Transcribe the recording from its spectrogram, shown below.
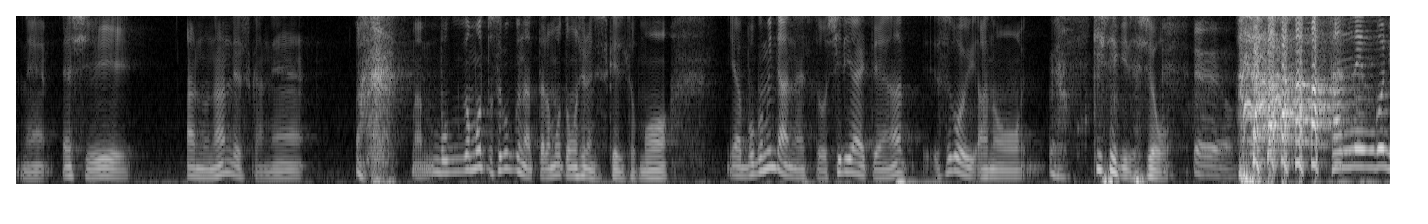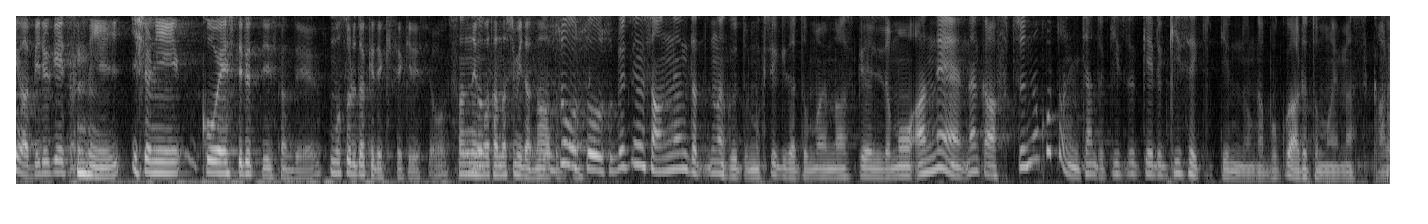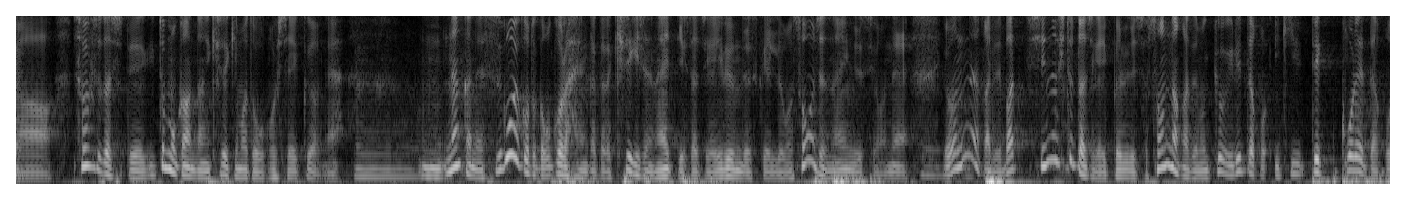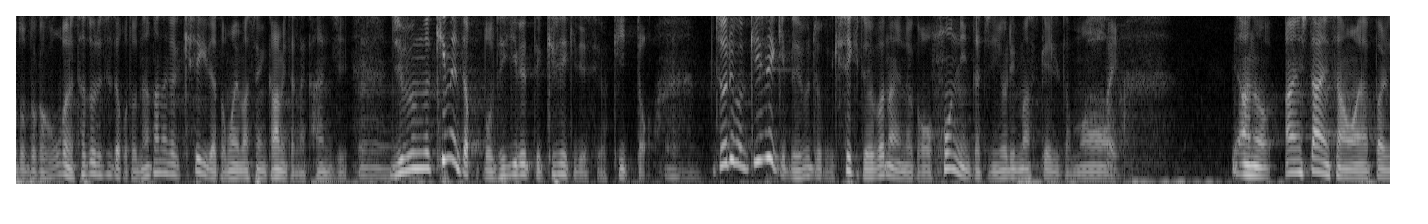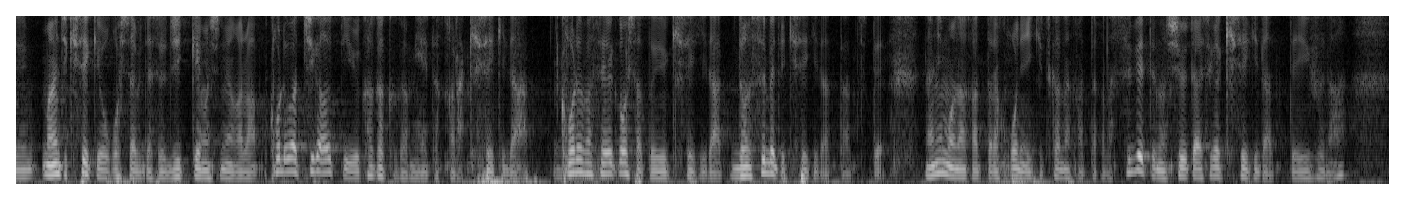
ね、だしあの何ですかね まあ僕がもっとすごくなったらもっと面白いんですけれどもいや僕みたいなやつと知り合えてすごいあの奇跡でしょう。3 年後にはビル・ゲイツに一緒に公演してるって言ってたんでもうそれだけで奇跡ですよ。3年後楽しみだなとそうそうそう。別に3年経たなくても奇跡だと思いますけれどもあのねなんか普通のことにちゃんと気づける奇跡っていうのが僕はあると思いますから、そういう人たちっていとも簡単に奇跡また起こしていくよね。うん、なんかねすごいことが起こらへんかったら奇跡じゃないっていう人たちがいるんですけれどもそうじゃないんですよね、世の中でば死ぬ人たちがいっぱいいるでしょ。その中でも今日入れたこ生きてこれたこととかここまでたどり着いたことなかなか奇跡だと思いませんか？みたいな感じ、自分が決めたことをできるって奇跡ですよきっと、それは奇跡と呼ぶとか奇跡と呼ばないのかは本人たちによりますけれども、はい。あのアインシュタインさんはやっぱり毎日奇跡を起こしたみたいですよ実験をしながらこれは違うっていう科学が見えたから奇跡だ。これは成功したという奇跡だ。ど全て奇跡だったっつって。何もなかったらここに行き着かなかったから全ての集大成が奇跡だっていう風な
